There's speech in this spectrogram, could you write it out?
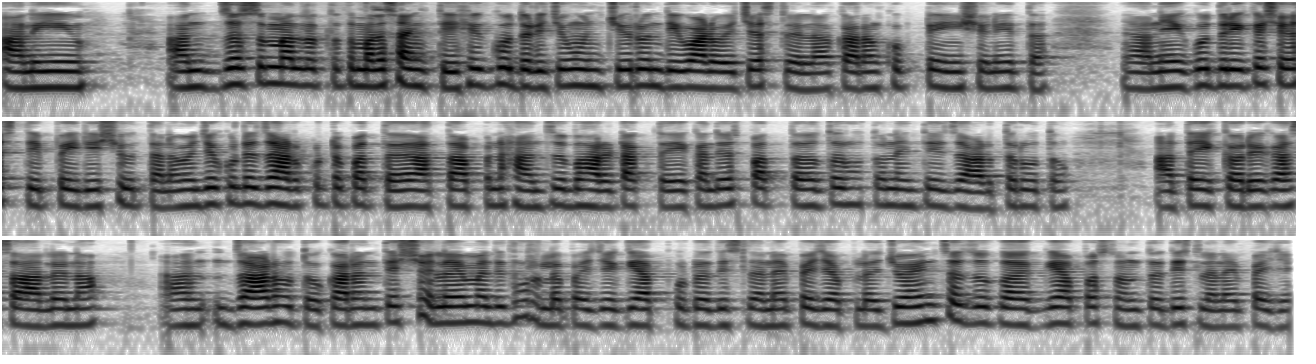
आणि आणि जसं मला तर तुम्हाला सांगते हे गोदरीची उंची रुंदी वाढवायची असले ना कारण खूप टेन्शन येतं. आणि गोदरी कशी असते पहिले शिवताना म्हणजे कुठं झाड कुठं पातळ आता आपण हा जो भार टाकतो एखाद्या वेळेस पातळ तर होतो नाही ते जाड तर होतं. आता एकावर एक असं आलं ना जाड होतो. कारण ते शिलाईमध्ये धरलं पाहिजे. गॅप कुठं दिसला नाही पाहिजे. आपला जॉईंटचा जो का गॅप असतो तो दिसला नाही पाहिजे.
